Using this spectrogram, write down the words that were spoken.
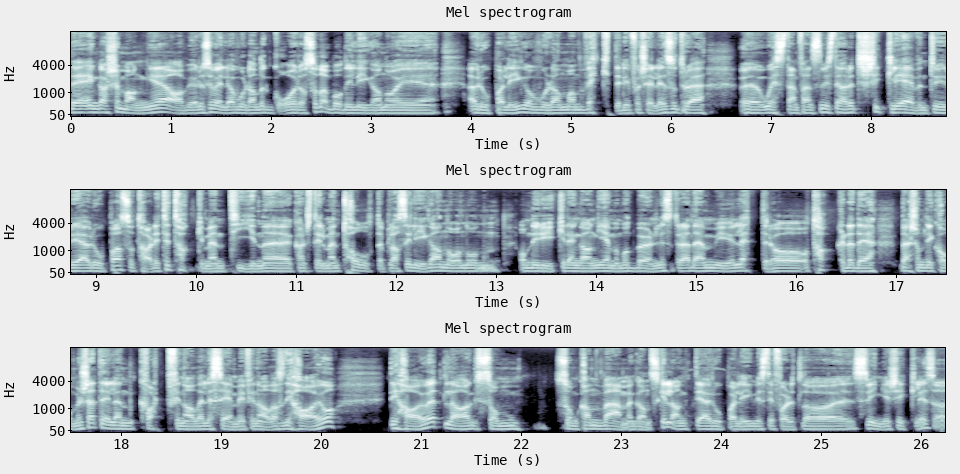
det engasjementet avgjøres veldig av hvordan det går også, da, både i ligaen og i Europa League, og hvordan man vekter de forskjellige. Så tror jeg uh, Westham-fansen, hvis de har et skikkelig eventyr i Europa, så tar de til takke med en tiende, kanskje til og med en tolvteplass i ligaen. Og noen, om de ryker en gang hjemme mot Burnley, så tror jeg det er mye lettere å, å takle det dersom de kommer seg til en kvartfinale eller semifinale. Altså, de har jo de har jo et lag som, som kan være med ganske langt i Europaligaen hvis de får det til å svinge skikkelig. så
